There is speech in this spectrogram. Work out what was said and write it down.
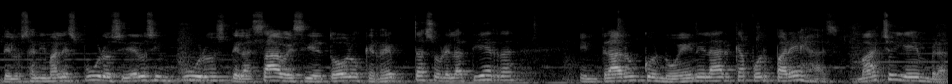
De los animales puros y de los impuros, de las aves y de todo lo que repta sobre la tierra, entraron con Noé en el arca por parejas, macho y hembra,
